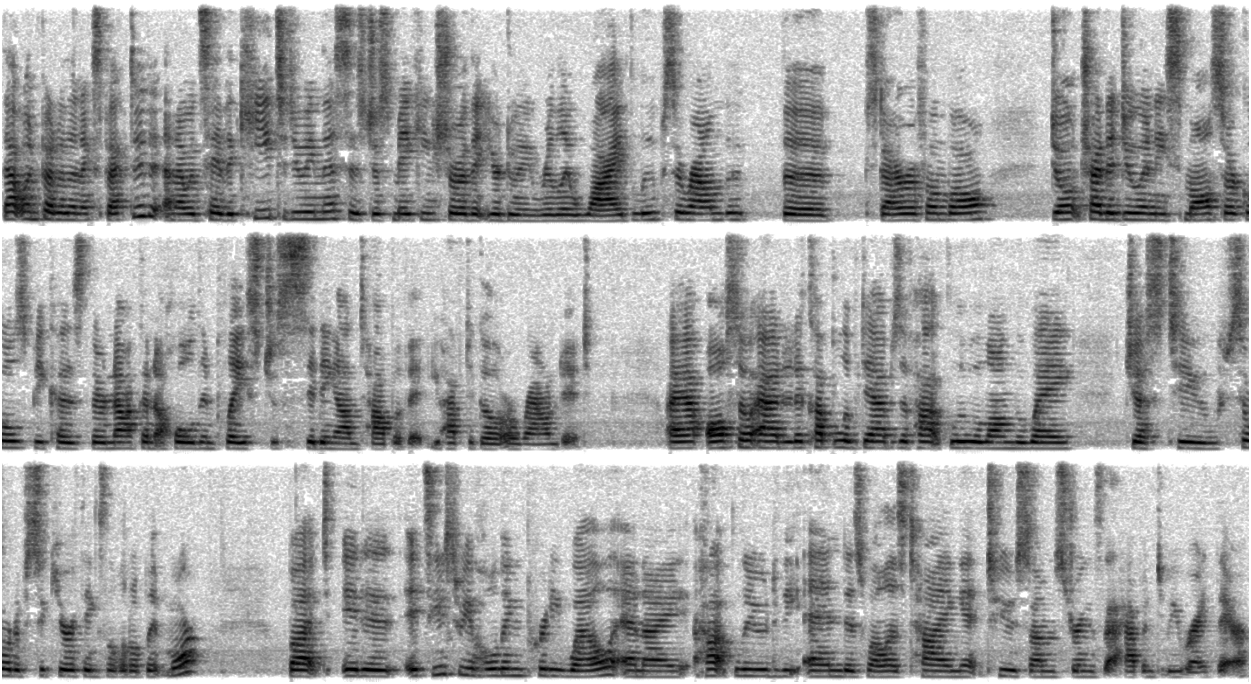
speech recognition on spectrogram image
That went better than expected, and I would say the key to doing this is just making sure that you're doing really wide loops around the, the styrofoam ball don't try to do any small circles because they're not going to hold in place just sitting on top of it. You have to go around it. I also added a couple of dabs of hot glue along the way just to sort of secure things a little bit more. But it is it seems to be holding pretty well and I hot glued the end as well as tying it to some strings that happen to be right there.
